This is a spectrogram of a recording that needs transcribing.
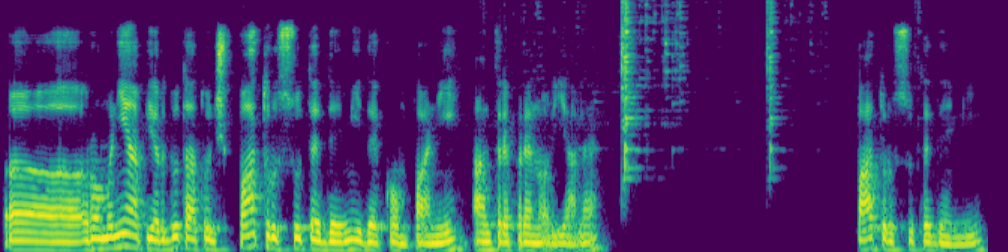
Uh, România a pierdut atunci 400 de mii de companii antreprenoriale 400 de mii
